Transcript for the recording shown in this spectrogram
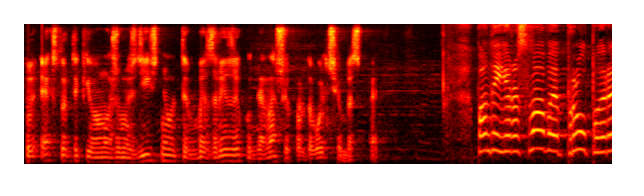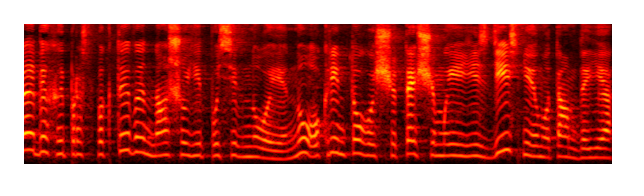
той експорт, який ми можемо здійснювати без ризику для нашої продовольчої безпеки. Пане Ярославе, про перебіг і перспективи нашої посівної. Ну, окрім того, що те, що ми її здійснюємо, там, де є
